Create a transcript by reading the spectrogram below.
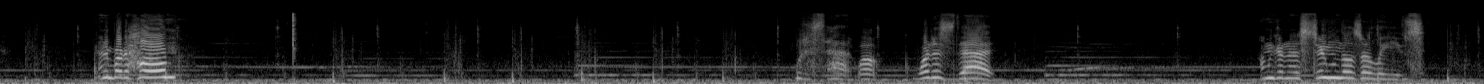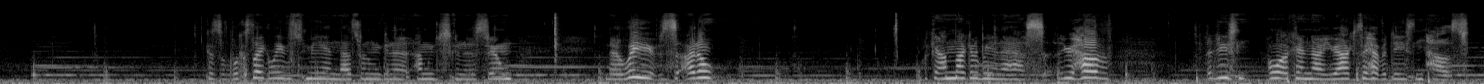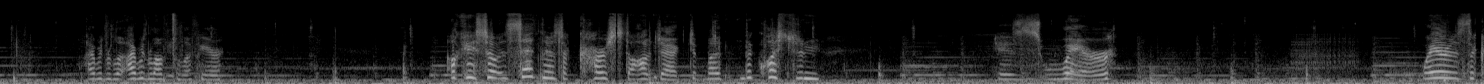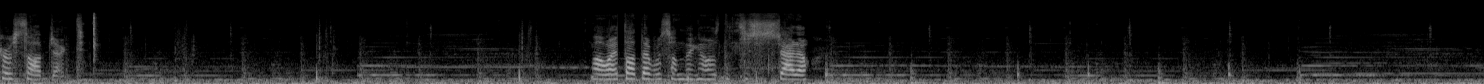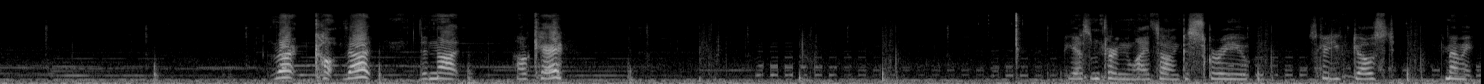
Anybody home? What is that? Well, what is that? I'm gonna assume those are leaves. Because it looks like leaves to me and that's what I'm gonna, I'm just gonna assume they're leaves. I don't, I'm not gonna be an ass. You have a decent, oh okay, no, you actually have a decent house. I would, I would love to live here. Okay, so it said there's a cursed object, but the question is where? Where is the cursed object? Oh, I thought that was something else. That's just a shadow. That did not. Okay. I guess I'm turning the lights on because screw you. Screw you, ghost. Come at me.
